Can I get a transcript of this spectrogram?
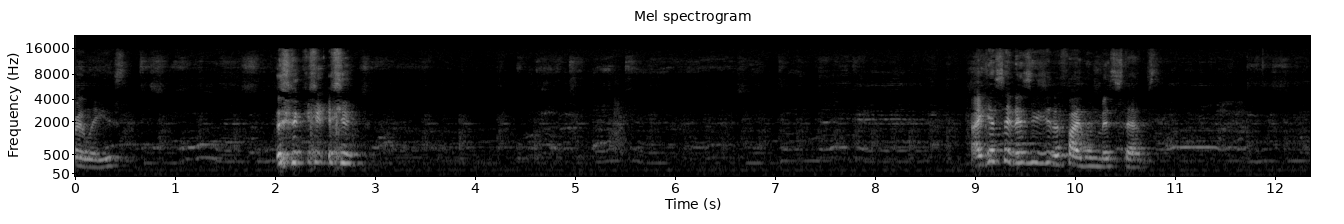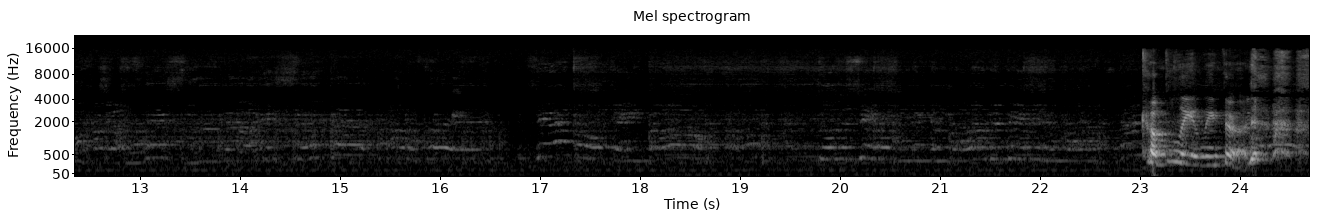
twirlies. I guess it is easy to find the missteps. Completely thrown.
